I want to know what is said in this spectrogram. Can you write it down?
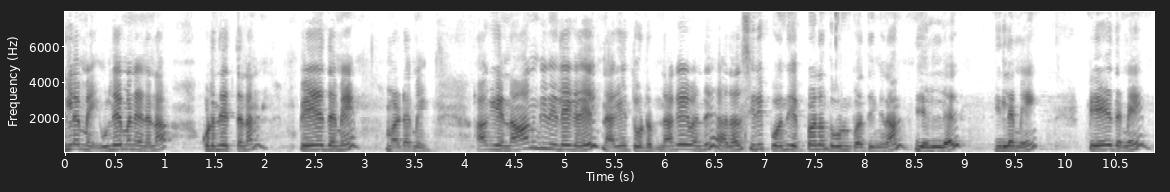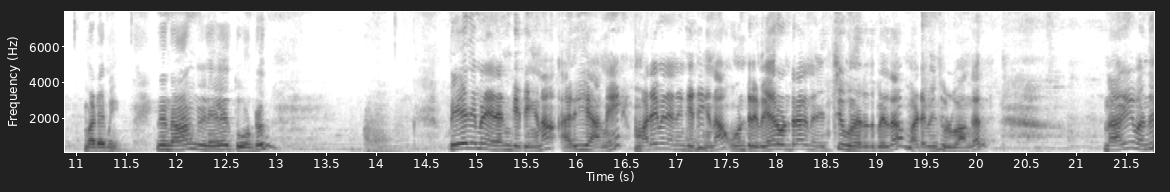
இளமை. இளமன் என்னென்னா குழந்தைத்தனம் பேதமை மடமை. ஆகிய நான்கு நிலைகளில் நகை தோன்றும். நகை வந்து அதாவது சிரிப்பு வந்து எப்போல்லாம் தோணும் பார்த்தீங்கன்னா எல்லல் இளமை பேதமை மடமை. இந்த நான்கு நிலைகளில் தோன்றும். பேதமை என்னன்னு கேட்டிங்கன்னா அறியாமை மடமை என்னன்னு கேட்டிங்கன்னா ஒன்று வேறொன்றாக நினைச்சு உணர்றது பேர் தான் மடமைன்னு சொல்லுவாங்க. நகை வந்து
